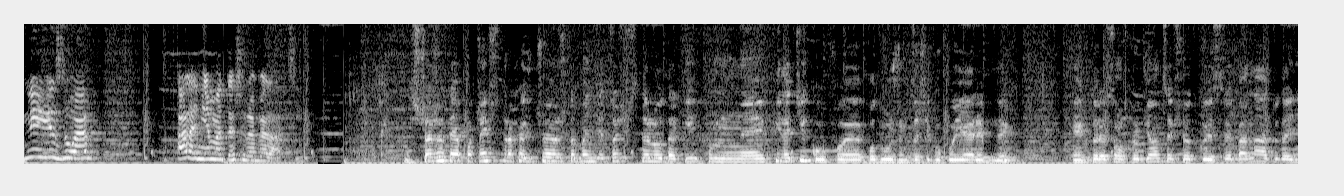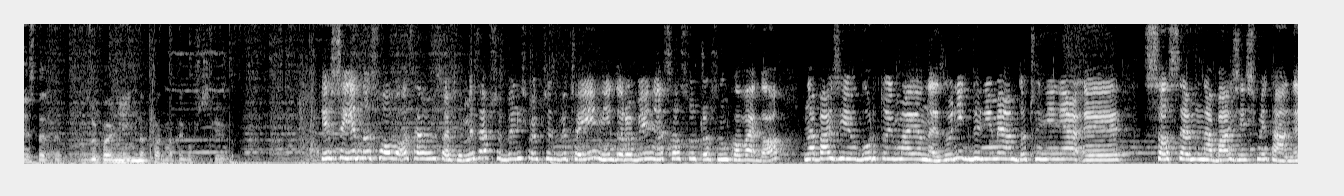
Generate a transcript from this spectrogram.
Nie jest złe, ale nie ma też rewelacji. Szczerze to ja po części trochę liczyłem, że to będzie coś w stylu takich mm, filecików e, podłużnych, co się kupuje rybnych, e, które są chrupiące, w środku jest ryba, no a tutaj niestety zupełnie inna forma tego wszystkiego. Jeszcze jedno słowo o samym sosie. My zawsze byliśmy przyzwyczajeni do robienia sosu czosnkowego na bazie jogurtu i majonezu. Nigdy nie miałam do czynienia y, z sosem na bazie śmietany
